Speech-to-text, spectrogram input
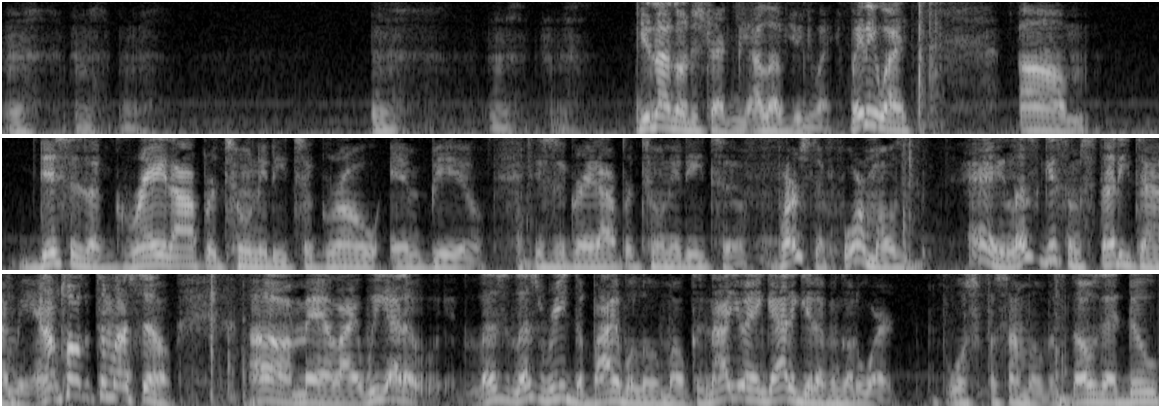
Mm, mm, mm. You're not gonna distract me. I love you anyway. But anyway, um, this is a great opportunity to grow and build. This is a great opportunity to first and foremost, hey, let's get some study time in. And I'm talking to myself. Oh man, like we gotta let's let's read the Bible a little more because now you ain't gotta get up and go to work. Well, for some of us, those that do,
